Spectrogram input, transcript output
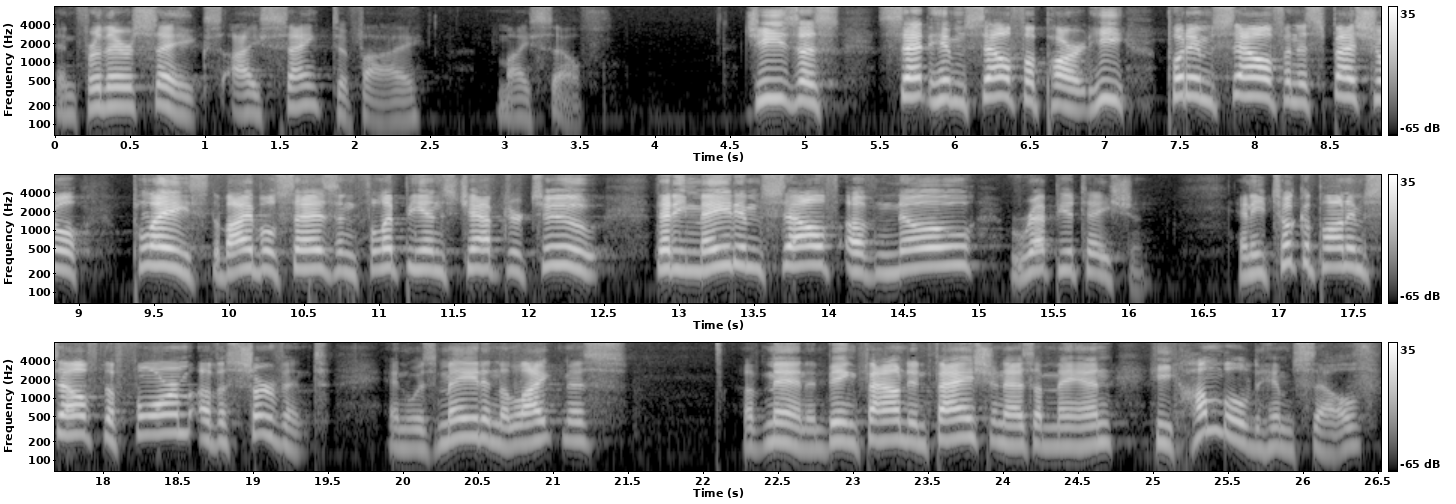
And for their sakes I sanctify myself. Jesus set himself apart. He put himself in a special place. The Bible says in Philippians chapter 2 that he made himself of no reputation. And he took upon himself the form of a servant and was made in the likeness of men. And being found in fashion as a man, he humbled himself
